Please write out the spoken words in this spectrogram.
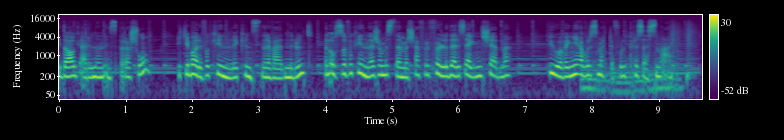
I dag er hun en inspirasjon, ikke bare for kvinnelige kunstnere verden rundt, men også for kvinner som bestemmer seg for å følge deres egen skjebne, uavhengig av hvor smertefull prosessen er.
